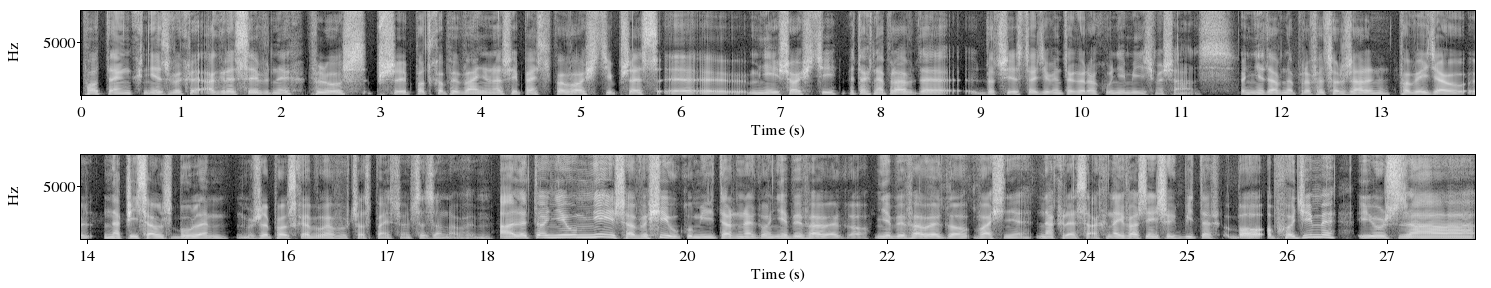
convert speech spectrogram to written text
potęg, niezwykle agresywnych, plus przy podkopywaniu naszej państwowości przez e, e, mniejszości, my tak naprawdę do 1939 roku nie mieliśmy szans. Niedawno profesor Żaren powiedział, napisał z bólem, że Polska była wówczas państwem sezonowym. Ale to nie umniejsza wysiłku militarnego, niebywałego, niebywałego właśnie na Kresach, najważniejszych bitew, bo obchodzimy już za,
